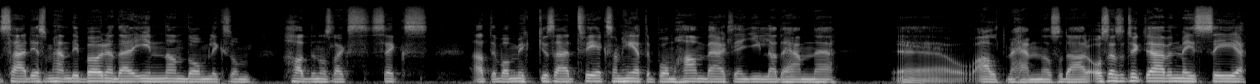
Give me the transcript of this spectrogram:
så här det som hände i början där innan de liksom hade någon slags sex, att det var mycket så här tveksamheter på om han verkligen gillade henne, eh, och allt med henne och sådär. Och sen så tyckte jag även mig se,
